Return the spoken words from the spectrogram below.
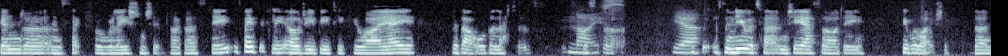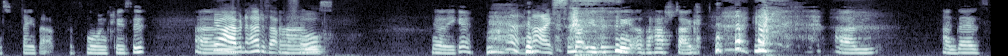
gender and sexual relationship diversity. It's basically LGBTQIA without all the letters. It's Nice. a- Yeah. it's a newer term, GSRD. People like should learn to say that. It's more inclusive. Um, Yeah, I haven't heard of that before. There you go. Yeah, nice. Start using it as a hashtag. Yeah. um, and there's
